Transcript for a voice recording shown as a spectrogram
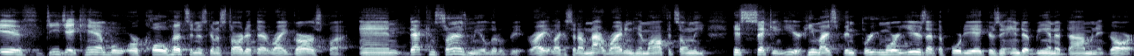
if DJ Campbell or Cole Hutson is going to start at that right guard spot. And that concerns me a little bit, right? Like I said, I'm not writing him off. It's only his second year. He might spend three more years at the 40 acres and end up being a dominant guard.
